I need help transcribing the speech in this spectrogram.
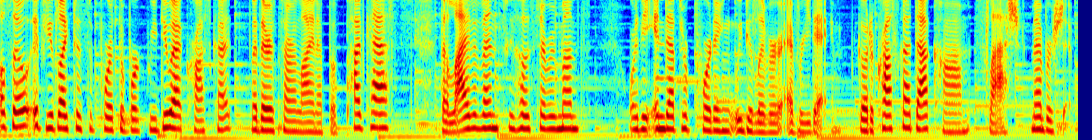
Also, if you'd like to support the work we do at Crosscut, whether it's our lineup of podcasts, the live events we host every month, or the in-depth reporting we deliver every day. Go to crosscut.com slash membership.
